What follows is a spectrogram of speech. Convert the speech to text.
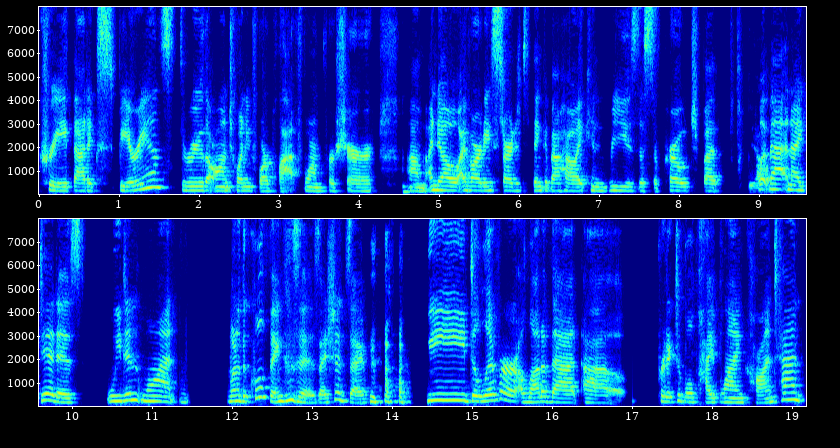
create that experience through the on24 platform for sure um, i know i've already started to think about how i can reuse this approach but yeah. what matt and i did is we didn't want one of the cool things is i should say we deliver a lot of that uh, predictable pipeline content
